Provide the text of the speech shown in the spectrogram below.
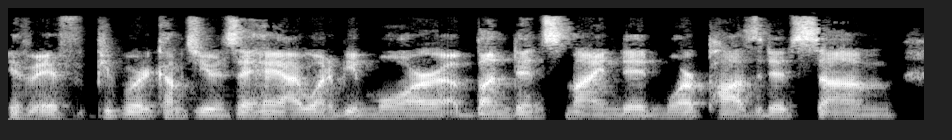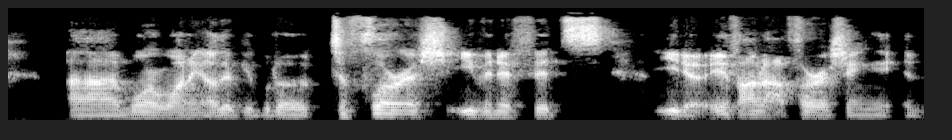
if, if people were to come to you and say hey i want to be more abundance minded more positive sum uh, more wanting other people to, to flourish even if it's you know if i'm not flourishing in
